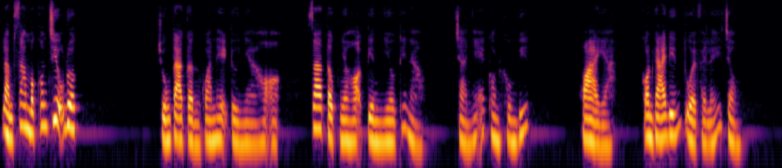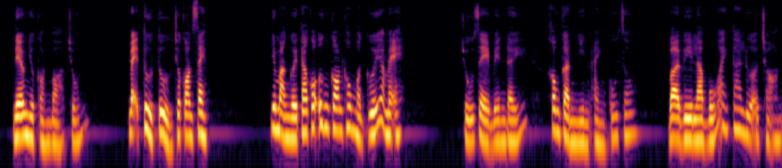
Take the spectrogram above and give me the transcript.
làm sao mà con chịu được? Chúng ta cần quan hệ từ nhà họ, gia tộc nhà họ tiền nhiều thế nào, chả nhẽ con không biết. Hoài à, con gái đến tuổi phải lấy chồng. Nếu như con bỏ trốn, mẹ tử tử cho con xem. Nhưng mà người ta có ưng con không mà cưới à mẹ? Chú rể bên đấy không cần nhìn ảnh cô dâu, bởi vì là bố anh ta lựa chọn.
